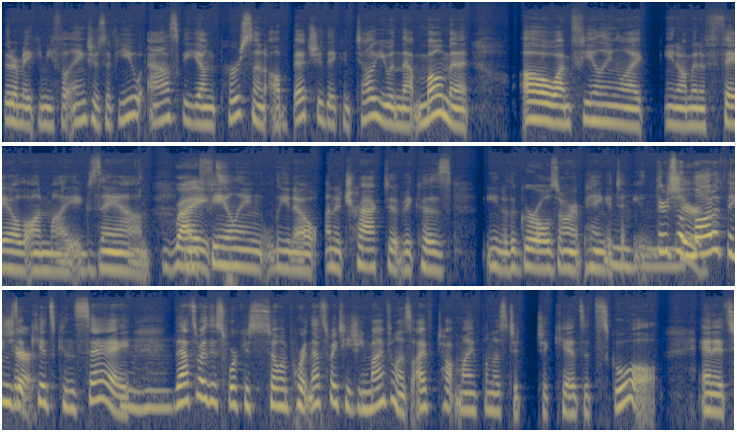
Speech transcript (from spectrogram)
that are making me feel anxious?" If you ask a young person, I'll bet you they can tell you in that moment, "Oh, I'm feeling like." You know, I'm going to fail on my exam. I'm Right. feeling, you know, unattractive because, you know, the girls aren't paying attention. Mm-hmm. There's Sure, a lot of things sure. that kids can say. Mm-hmm. That's why this work is so important. That's why teaching mindfulness. I've taught mindfulness to, to kids at school, and it's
